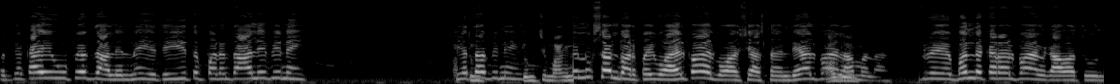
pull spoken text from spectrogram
पण ते काही उपयोग झालेला नाही ते इथपर्यंत आले बी नाही. येता बी नाही. तुमची मागणी नुकसान भरपाई व्हायला पाहिजे बुवा शासनाने द्यायला पाहिजे? आम्हाला. बंद करायला पाहिजे गावातून.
